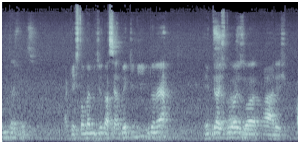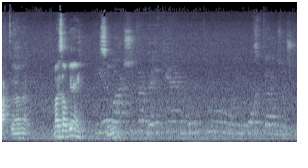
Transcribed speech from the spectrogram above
muitas vezes. A questão da medida certa, do equilíbrio, né? Entre as duas áreas. Bacana. Mais alguém? Sim. Eu acho também que é muito importante, acho que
